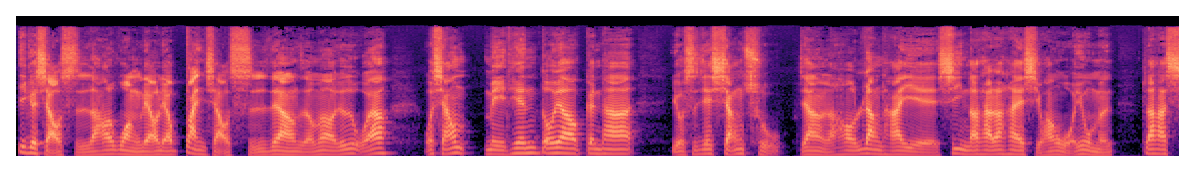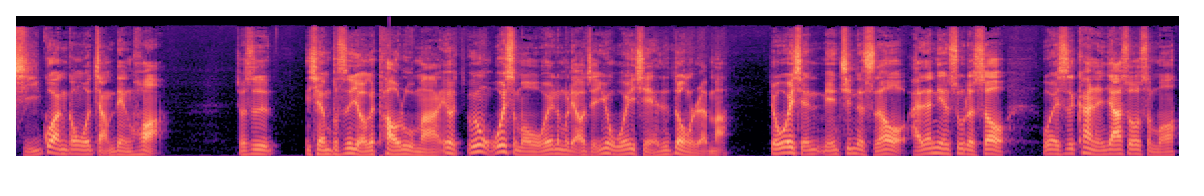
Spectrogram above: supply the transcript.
一个小时，然后网聊聊半小时这样子，有没有？就是我要我想要每天都要跟她有时间相处，这样，然后让她也吸引到她，让她也喜欢我，因为我们让她习惯跟我讲电话，就是。以前不是有个套路吗？因为因为为什么我会那么了解？因为我以前也是这种人嘛。就我以前年轻的时候，还在念书的时候，我也是看人家说什么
